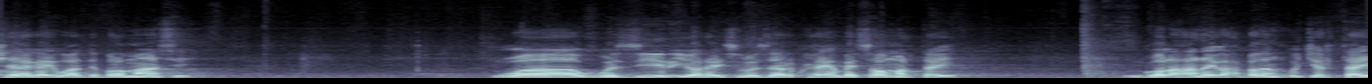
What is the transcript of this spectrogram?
sheegay waa diblomaasi waa wasiir iyo ra'iisul wasaare ku-xigeen bay soo martay. Golahanay wax badan ku jirtay.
